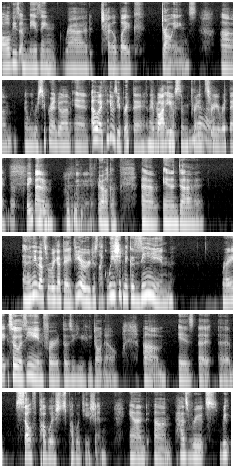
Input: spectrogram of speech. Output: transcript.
all these amazing, rad, childlike drawings. Um, and we were super into them. And oh, I think it was your birthday, and I Yeah, bought you some prints for your birthday. Yep. Thank you. Um, You're welcome. Um, and uh, and I think that's where we got the idea. We were just like, we should make a zine, right? So a zine, for those of you who don't know, um, is a, a self-published publication and um, has roots re-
